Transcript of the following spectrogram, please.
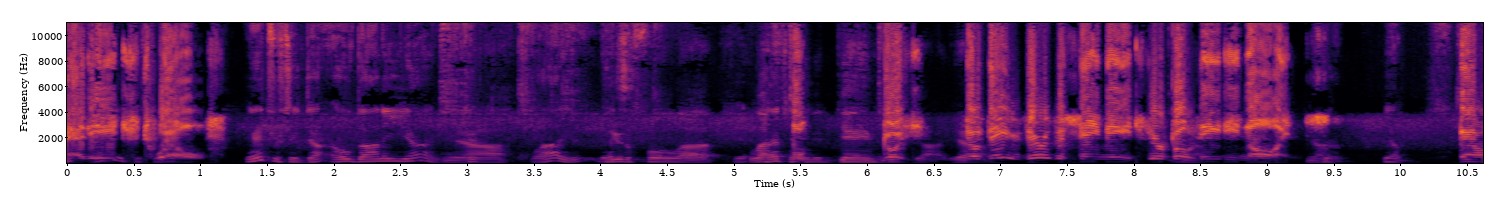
at age 12. Interesting. Don, old Donnie Young. Yeah. Wow. Beautiful uh, left-handed game No. Yeah. no, they they're the same age. They're both 89. Sure. Yep. Now,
